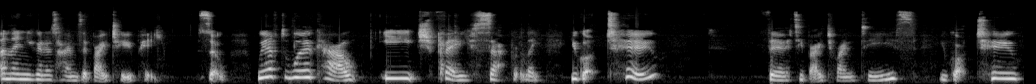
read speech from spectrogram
and then you're going to times it by 2p. So we have to work out each face separately. You've got two 30 by 20s, you've got two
